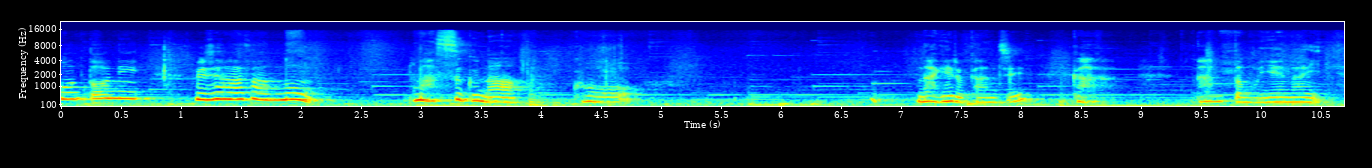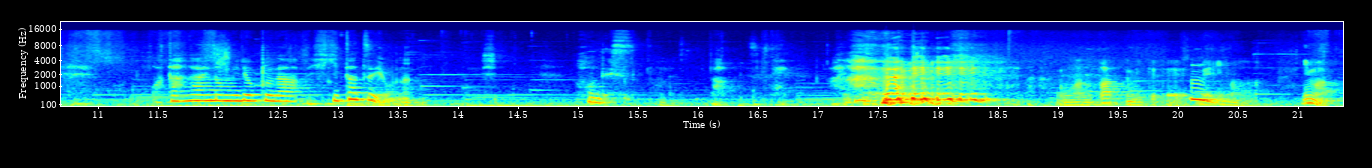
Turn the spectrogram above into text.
本当に藤原さんのまっすぐなこう投げる感じが何とも言えないお互いの魅力が引き立つような本です。あですね。はい。あのパッと見てて、うん、今今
